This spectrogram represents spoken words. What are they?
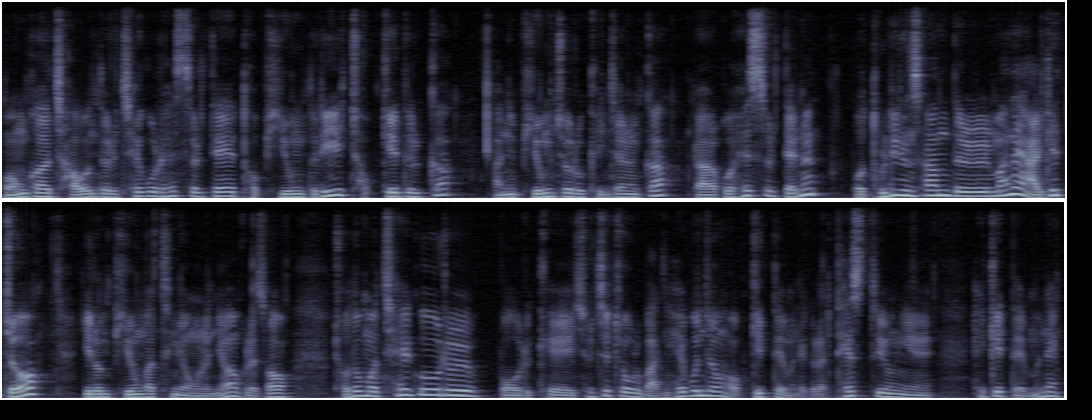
뭔가 자원들을 채굴을 했을 때 더 비용들이 적게 들까? 아니 비용적으로 괜찮을까? 라고 했을 때는 뭐 돌리는 사람들만이 알겠죠? 이런 비용 같은 경우는요. 그래서 저도 뭐 채굴을 뭐 이렇게 실질적으로 많이 해본 적은 없기 때문에 그런 테스트용에 했기 때문에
